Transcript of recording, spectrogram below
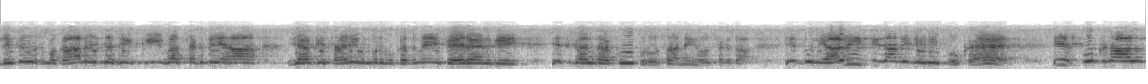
ਲੇਕਿਨ ਉਸ ਮਕਾਨ ਵਿੱਚ ਅਸੀਂ ਕੀ ਵਸ ਸਕਦੇ ਹਾਂ ਜਾਂ ਕਿ ਸਾਰੀ ਉਮਰ ਮੁਕਦਮੇ ਹੀ ਪੈ ਰਹਿਣਗੇ, ਇਸ ਗੱਲ ਦਾ ਕੋਈ ਭਰੋਸਾ ਨਹੀਂ ਹੋ ਸਕਦਾ। ਇਹ ਦੁਨਿਆਵੀ ਚੀਜ਼ਾਂ ਦੀ ਜਿਹੜੀ ਭੁੱਖ ਹੈ, ਇਸ ਭੁੱਖ ਨਾਲ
